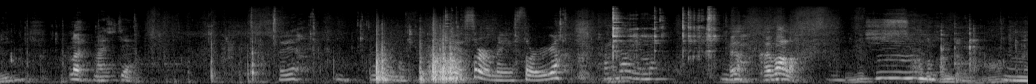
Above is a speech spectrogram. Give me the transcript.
嗯。来，马西姐。哎呀，嗯，事儿没事儿啊。尝尝你们？哎呀，开饭了。你们啥都敢整啊！嗯，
